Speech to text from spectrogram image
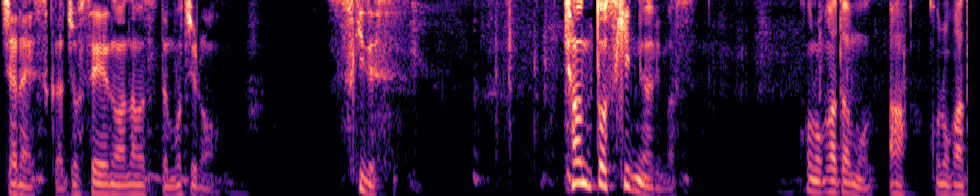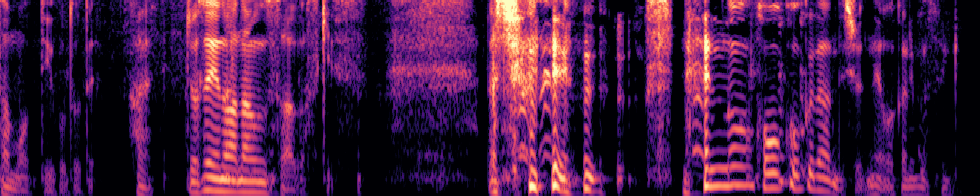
じゃないですか。女性のアナウンサーってもちろん好きです。ちゃんと好きになります。この方もあこの方もっていうことで、はい、女性のアナウンサーが好きです。ラジオネーム 何の報告なんでしょうね。わかりませんけど、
